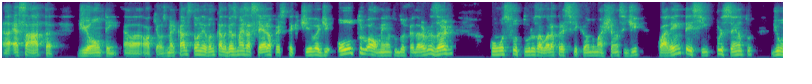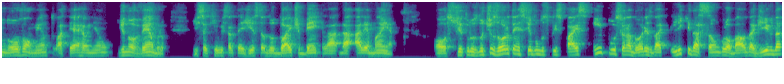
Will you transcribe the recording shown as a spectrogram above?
Ah, essa ata de ontem, ela, ok, os mercados estão levando cada vez mais a sério a perspectiva de outro aumento do Federal Reserve, com os futuros agora precificando uma chance de 45% de um novo aumento até a reunião de novembro. Disse aqui o estrategista do Deutsche Bank, lá da Alemanha. Os títulos do Tesouro têm sido um dos principais impulsionadores da liquidação global da dívida,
